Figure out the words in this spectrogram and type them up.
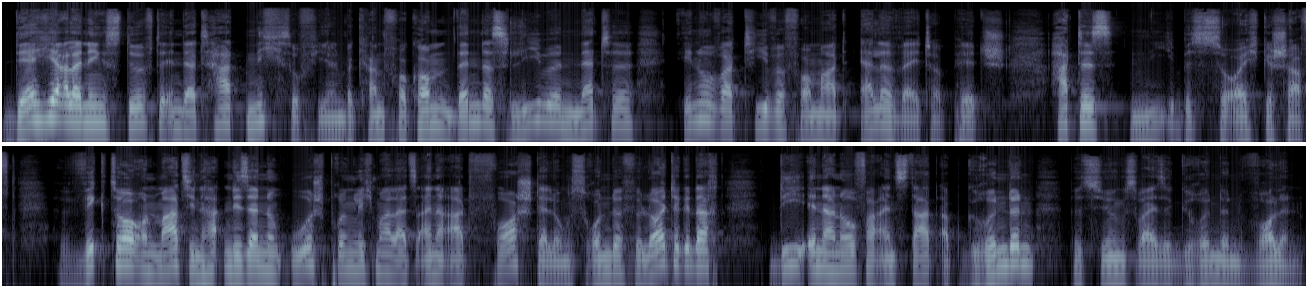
Der hier allerdings dürfte in der Tat nicht so vielen bekannt vorkommen, denn das liebe, nette, innovative Format Elevator Pitch hat es nie bis zu euch geschafft. Victor und Martin hatten die Sendung ursprünglich mal als eine Art Vorstellungsrunde für Leute gedacht, die in Hannover ein Startup gründen bzw. gründen wollen.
